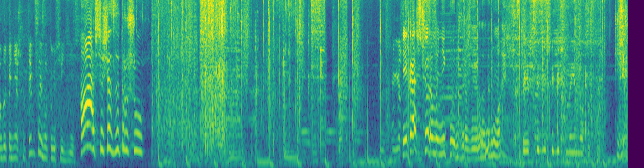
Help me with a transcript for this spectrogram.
было бы, конечно, тыксой затрусить здесь. А, все, зараз затрушу. Якраз вчора манікюр зробила нормально. Стаєш все більше і більше на єнота схожий.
